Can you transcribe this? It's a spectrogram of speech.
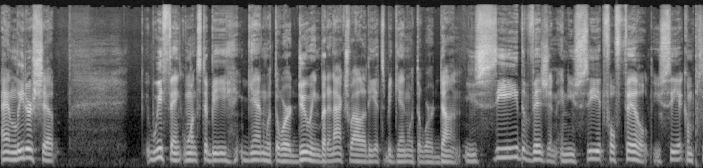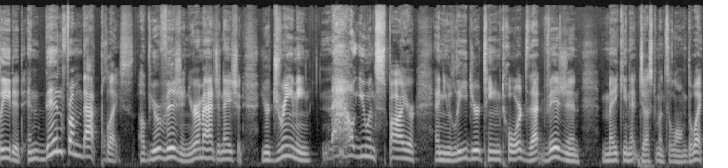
and leadership we think wants to be begin with the word doing, but in actuality, it's begin with the word done. You see the vision and you see it fulfilled, you see it completed. And then from that place of your vision, your imagination, your dreaming, now you inspire and you lead your team towards that vision, making adjustments along the way.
